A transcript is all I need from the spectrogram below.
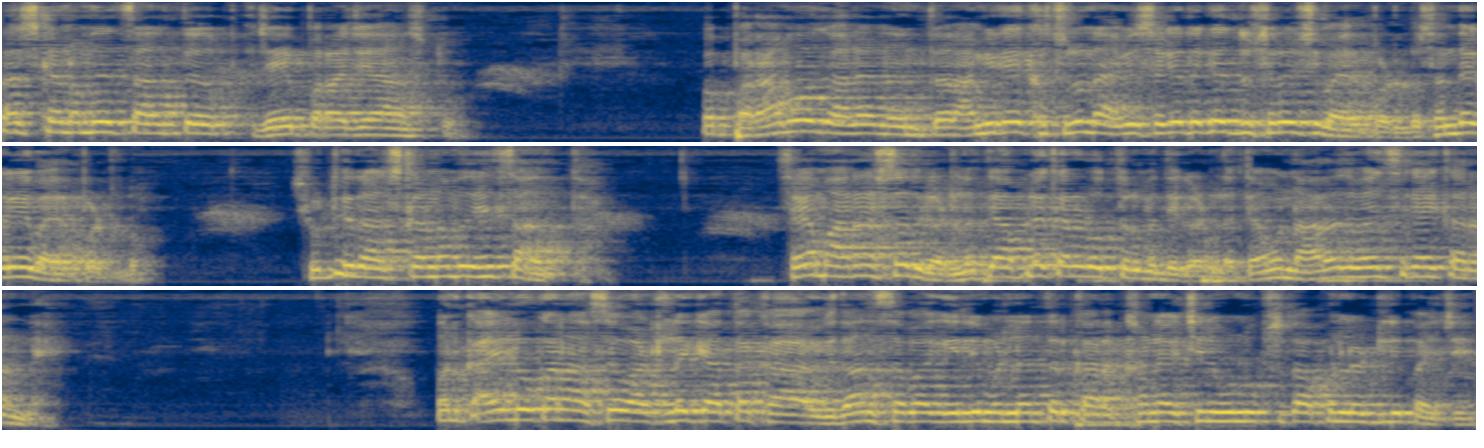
राजकारणामध्ये चालतं जय पराजय असतो. मग पराभव झाल्यानंतर आम्ही काही खचलो नाही. आम्ही सगळे लगेच दुसऱ्या दिवशी बाहेर पडलो संध्याकाळी बाहेर पडलो. शेवटी राजकारणामध्ये हे चालतं. सगळ्या महाराष्ट्रात घडलं ते आपल्या कारण उत्तरमध्ये घडलं. त्यामुळे नाराज व्हायचं काही कारण नाही. पण काही लोकांना असं वाटलं की आता का विधानसभा गेली म्हटल्यानंतर कारखान्याची निवडणूक सुद्धा आपण लढली पाहिजे.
